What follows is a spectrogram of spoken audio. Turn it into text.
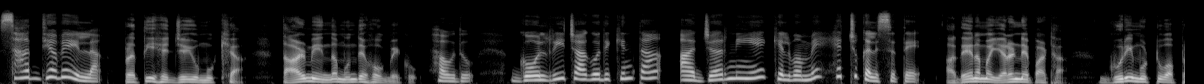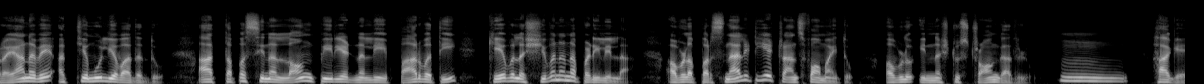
ಸಾಧ್ಯವೇ ಇಲ್ಲ. ಪ್ರತಿ ಹೆಜ್ಜೆಯೂ ಮುಖ್ಯ. ತಾಳ್ಮೆಯಿಂದ ಮುಂದೆ ಹೋಗ್ಬೇಕು. ಹೌದು. ಗೋಲ್ ರೀಚ್ ಆಗೋದಕ್ಕಿಂತ ಆ ಜರ್ನಿಯೇ ಕೆಲವೊಮ್ಮೆ ಹೆಚ್ಚು ಕಲಿಸುತ್ತೆ. ಅದೇ ನಮ್ಮ ಎರಡನೇ ಪಾಠ. ಗುರಿ ಮುಟ್ಟುವ ಪ್ರಯಾಣವೇ ಅತ್ಯಮೂಲ್ಯವಾದದ್ದು. ಆ ತಪಸ್ಸಿನ ಲಾಂಗ್ ಪೀರಿಯಡ್ನಲ್ಲಿ ಪಾರ್ವತಿ ಕೇವಲ ಶಿವನನ್ನ ಪಡಿಲಿಲ್ಲ. ಅವಳ ಪರ್ಸನಾಲಿಟಿಯೇ ಟ್ರಾನ್ಸ್ಫಾರ್ಮ್ ಆಯಿತು. ಅವಳು ಇನ್ನಷ್ಟು ಸ್ಟ್ರಾಂಗ್ ಆದಳು. ಹಾಗೆ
